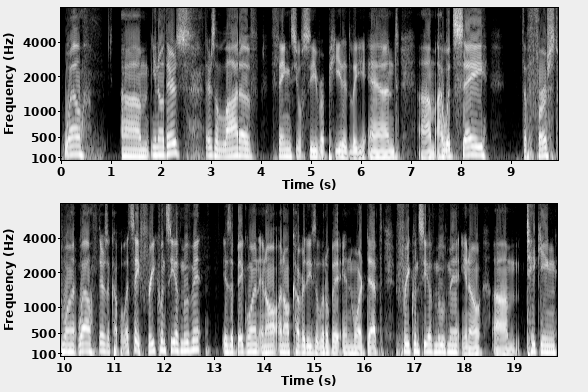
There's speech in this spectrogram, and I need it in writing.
well um, you know there's there's a lot of things you'll see repeatedly and um, i would say the first one well there's a couple let's say frequency of movement is a big one, and I'll and I'll cover these a little bit in more depth. Frequency of movement, you know, um, taking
